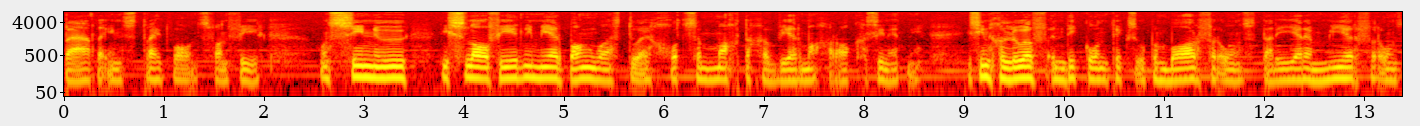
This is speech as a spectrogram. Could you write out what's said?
perde en strydwaans van vuur. Ons sien hoe die slaaf hier nie meer bang was toe hy God se magtige weermag raak gesien het nie. Jy sien geloof in die konteks openbaar vir ons dat die Here meer vir ons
